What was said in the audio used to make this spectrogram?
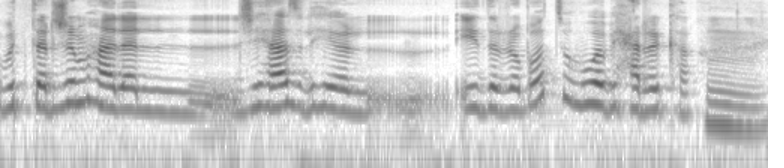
وبتترجمها للجهاز اللي هي الايد الروبوت وهو بيحركها مم.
